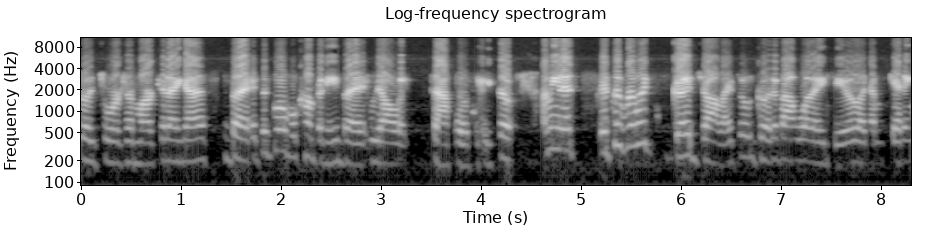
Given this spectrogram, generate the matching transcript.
like Georgia market, I guess. But it's a global company, but we all like staff locally. So I mean, it's it's a really good job. I feel good about what I do. Like I'm getting,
